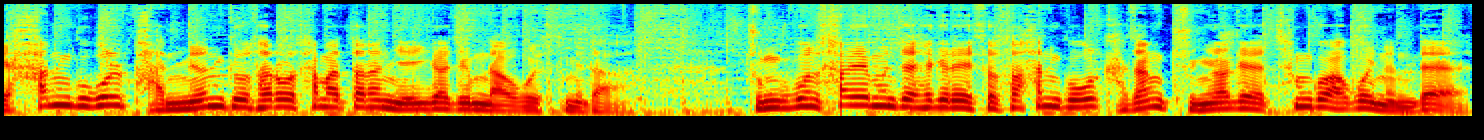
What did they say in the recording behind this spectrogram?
한국을 반면 교사로 삼았다는 얘기가 지금 나오고 있습니다. 중국은 사회 문제 해결에 있어서 한국을 가장 중요하게 참고하고 있는데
